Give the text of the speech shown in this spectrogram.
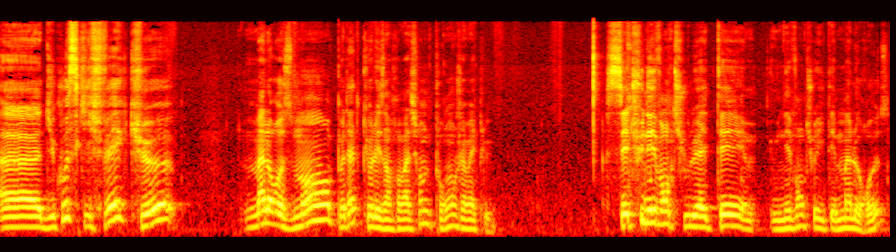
Euh, du coup, ce qui fait que malheureusement, peut-être que les informations ne pourront jamais être lues. C'est une éventualité, une éventualité malheureuse,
